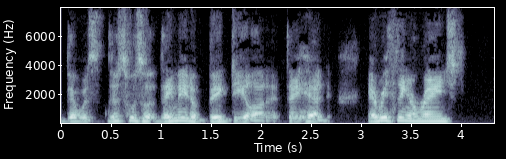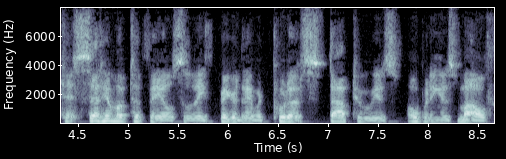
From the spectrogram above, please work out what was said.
There was this was a they made a big deal out of it. They had everything arranged to set him up to fail. So they figured they would put a stop to his opening his mouth,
